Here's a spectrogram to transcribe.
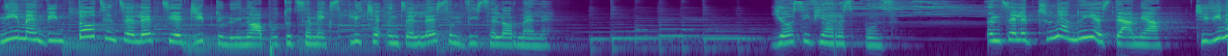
Nimeni din toți înțelepții Egiptului nu a putut să-mi explice înțelesul viselor mele. Iosif i-a răspuns, Înțelepciunea nu este a mea, ci vine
